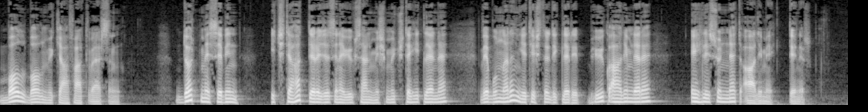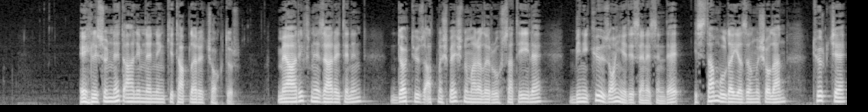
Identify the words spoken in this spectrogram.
bol bol mükafat versin. Dört mezhebin içtihat derecesine yükselmiş müçtehitlerine ve bunların yetiştirdikleri büyük alimlere ehli sünnet alimi denir. Ehli sünnet alimlerinin kitapları çoktur. Mearif nezaretinin 465 numaralı ruhsatı ile 1217 senesinde İstanbul'da yazılmış olan Türkçe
